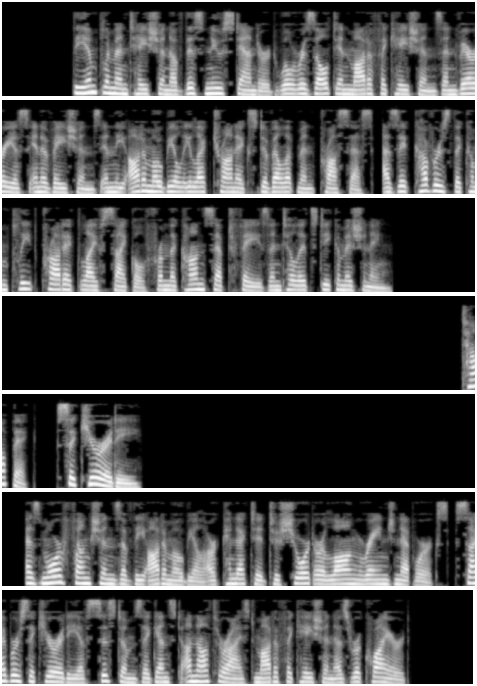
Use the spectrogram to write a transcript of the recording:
The implementation of this new standard will result in modifications and various innovations in the automobile electronics development process, as it covers the complete product life cycle from the concept phase until its decommissioning. Security As more functions of the automobile are connected to short or long-range networks, cybersecurity of systems against unauthorized modification is required.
